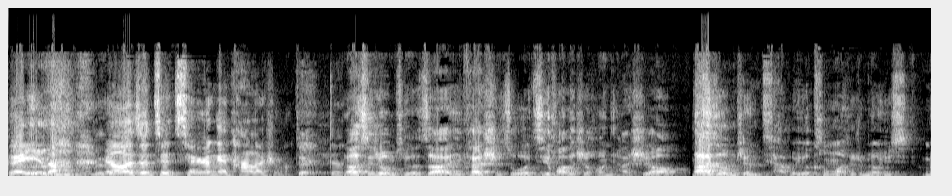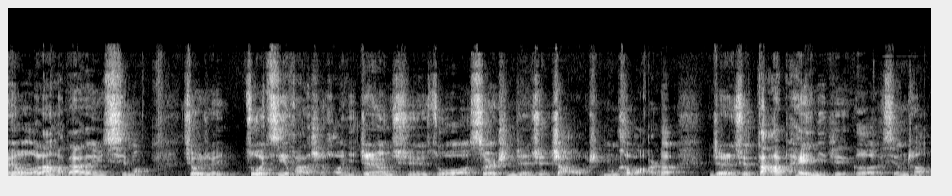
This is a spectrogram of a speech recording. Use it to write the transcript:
可以的，的然后就就全扔给他了，是吗？对，对然后其实我们觉得在一开始做计划的时候，你还是要，大家记得我们之前踩过一个坑嘛，就是没有预期，没有鹅烂好大家的预期嘛。就我觉得做计划的时候，你真正去做 search，你真正去找什么可玩的，你真正去搭配你这个行程，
